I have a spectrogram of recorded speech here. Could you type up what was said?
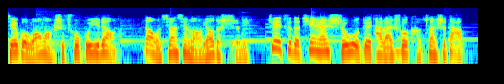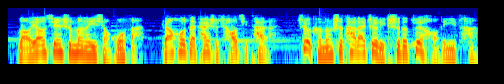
结果往往是出乎意料的，但我相信老妖的实力。这次的天然食物对他来说可算是大补。老妖先是焖了一小锅饭，然后再开始炒起菜来。这可能是他来这里吃的最好的一餐。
